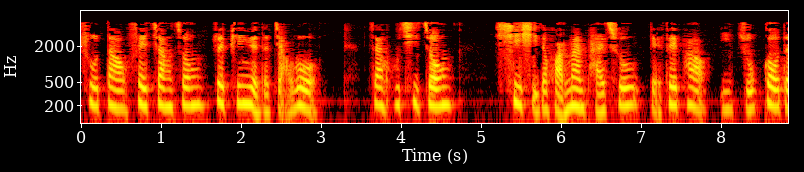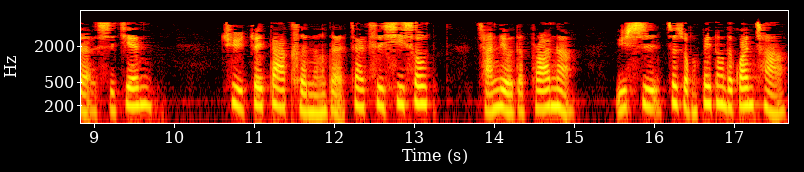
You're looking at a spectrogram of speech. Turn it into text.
触到肺脏中最偏远的角落，在呼气中，气息的缓慢排出，给肺泡以足够的时间去最大可能的再次吸收残留的 prana。于是，这种被动的观察，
